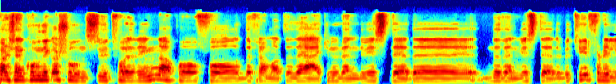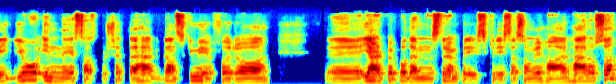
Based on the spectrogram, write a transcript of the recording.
kanskje en kommunikasjonsutfordring da, på å få det fram at det er ikke nødvendigvis det det, nødvendigvis det det, betyr. For det ligger jo inne i statsbudsjettet her ganske mye for å eh, hjelpe på den strømpriskrisa som vi har her også.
